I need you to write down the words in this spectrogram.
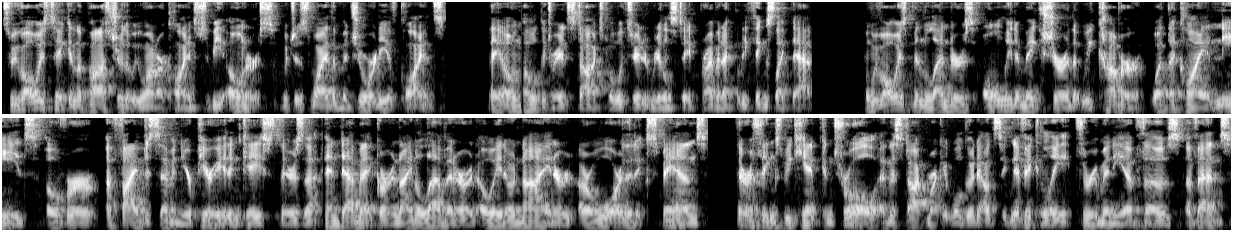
So we've always taken the posture that we want our clients to be owners, which is why the majority of clients, they own publicly traded stocks, publicly traded real estate, private equity, things like that. And we've always been lenders only to make sure that we cover what the client needs over a five to seven year period in case there's a pandemic or a 9 11 or an 08 09 or, or a war that expands. There are things we can't control, and the stock market will go down significantly through many of those events.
